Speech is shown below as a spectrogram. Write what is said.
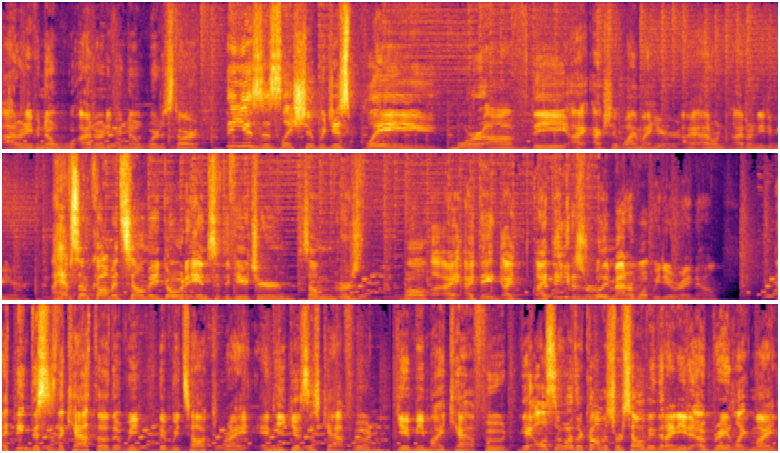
I don't even know, I don't even know where to start. Thing is, is like, should we just play more of the, I, actually, why am I here? I, I don't, I don't need to be here. I have some comments telling me go to Into the Future. Some are, well, I, I think, I, I think it doesn't really matter what we do right now. I think this is the cat though that we that we talked right, and he gives us cat food. Give me my cat food. Okay. Also, other comments were telling me that I need to upgrade like my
